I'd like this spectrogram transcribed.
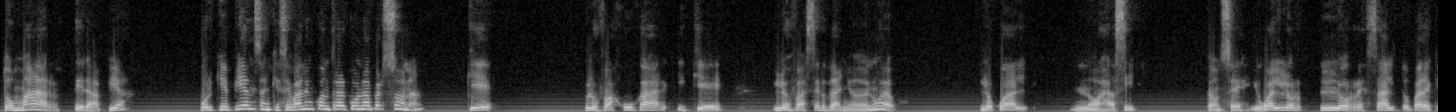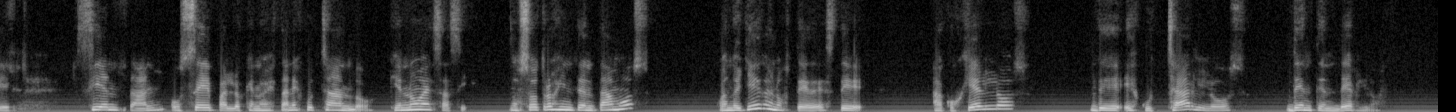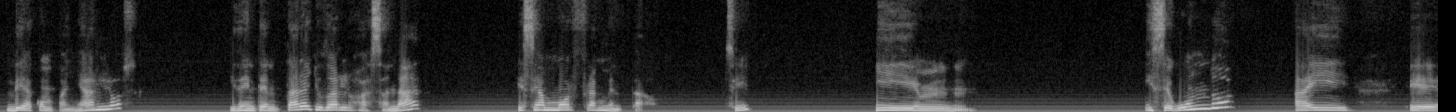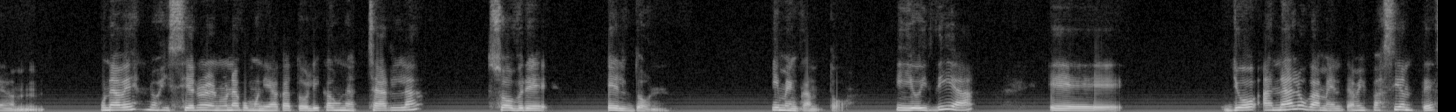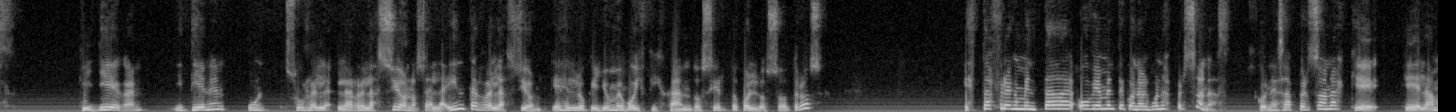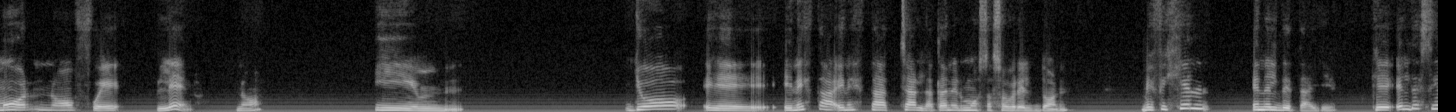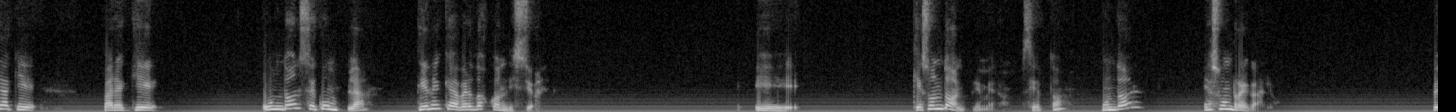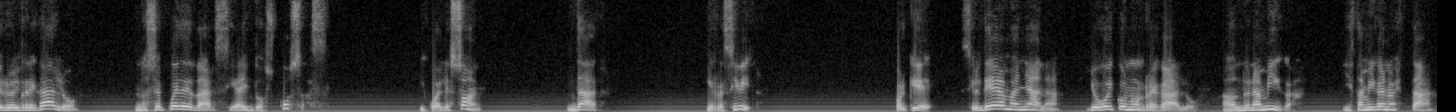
tomar terapia porque piensan que se van a encontrar con una persona que los va a juzgar y que los va a hacer daño de nuevo, lo cual no es así. Entonces, igual lo, resalto para que sientan o sepan los que nos están escuchando que no es así. Nosotros intentamos, cuando llegan ustedes, de acogerlos, de escucharlos, de entenderlos, de acompañarlos y de intentar ayudarlos a sanar ese amor fragmentado. ¿Sí? Y, y segundo, hay, em, una vez nos hicieron en una comunidad católica una charla sobre el don y me encantó. Y hoy día eh, yo análogamente a mis pacientes que llegan y tienen la relación, o sea, la interrelación, que es en lo que yo me voy fijando, ¿cierto? Con los otros, está fragmentada obviamente con algunas personas, con esas personas que, el amor no fue pleno, ¿no? Y mm, yo eh, en, esta, en esta charla tan hermosa sobre el don, me fijé en, el detalle, que él decía que para que un don se cumpla, tienen que haber dos condiciones. Eh, que es un don primero, ¿cierto? Un don es un regalo. Pero el regalo no se puede dar si hay dos cosas. ¿Y cuáles son? Dar y recibir. Porque si el día de mañana yo voy con un regalo a donde una amiga y esta amiga no está,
